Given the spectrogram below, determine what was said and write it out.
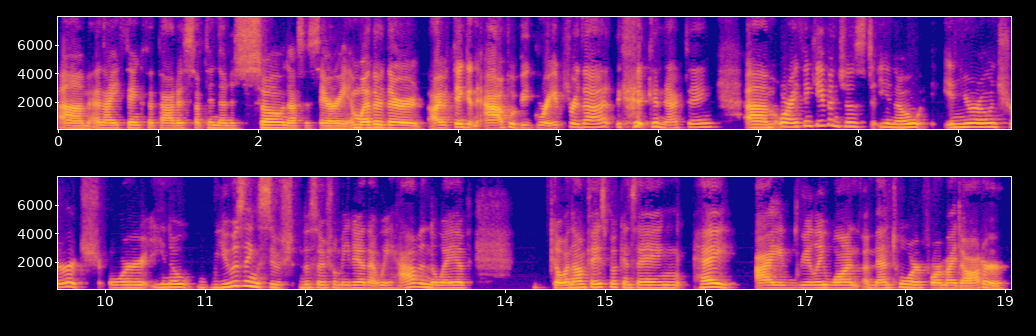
Um, and I think that that is something that is so necessary. And whether they're, I think an app would be great for that, connecting. Um, or I think even just, you know, in your own church or, you know, using so- the social media that we have in the way of going on Facebook and saying, hey, I really want a mentor for my daughter,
